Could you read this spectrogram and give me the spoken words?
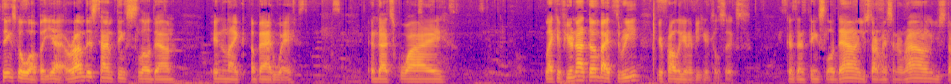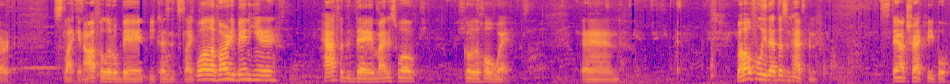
things go well. But yeah, around this time things slow down in like a bad way. And that's why like if you're not done by 3, you're probably going to be here till 6. Cuz then things slow down, you start messing around, you start slacking off a little bit because it's like, well, I've already been here half of the day, might as well go the whole way. And but hopefully that doesn't happen. Stay on track, people.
